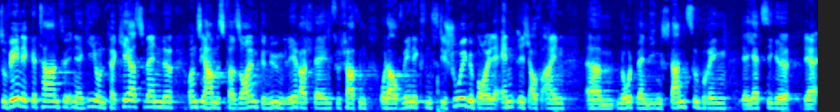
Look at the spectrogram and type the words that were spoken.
zu wenig getan für Energie- und Verkehrswende, und Sie haben es versäumt, genügend Lehrerstellen zu schaffen oder auch wenigstens die Schulgebäude endlich auf einen ähm, notwendigen Stand zu bringen, der jetzige, der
